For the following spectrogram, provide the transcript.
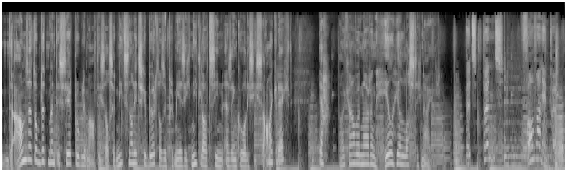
de aanzet op dit moment is zeer problematisch. Als er niet snel iets gebeurt, als de premier zich niet laat zien en zijn coalitie samenkrijgt, ja, dan gaan we naar een heel, heel lastig najaar. Het punt van Van Impe.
